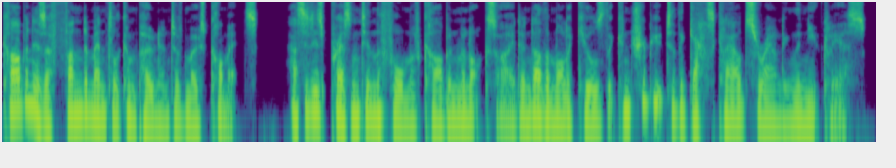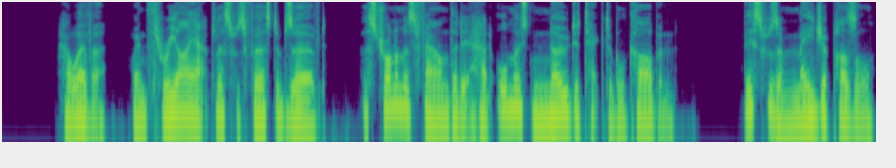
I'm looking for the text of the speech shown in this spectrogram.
Carbon is a fundamental component of most comets, as it is present in the form of carbon monoxide and other molecules that contribute to the gas cloud surrounding the nucleus. However, when 3i Atlas was first observed, astronomers found that it had almost no detectable carbon. This was a major puzzle,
